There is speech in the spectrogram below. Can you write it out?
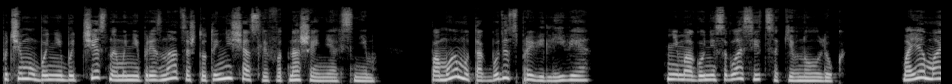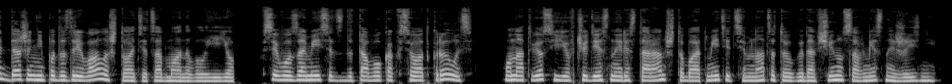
Почему бы не быть честным и не признаться, что ты несчастлив в отношениях с ним? По-моему, так будет справедливее. Не могу не согласиться, кивнул Люк. Моя мать даже не подозревала, что отец обманывал ее. Всего за месяц до того, как все открылось, он отвез ее в чудесный ресторан, чтобы отметить семнадцатую годовщину совместной жизни.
